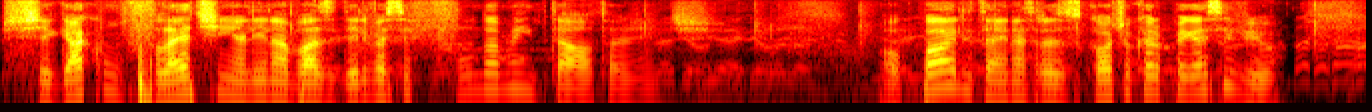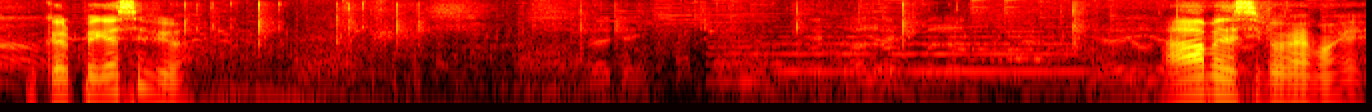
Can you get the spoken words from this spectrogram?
chegar com flatting ali na base dele vai ser fundamental, tá, gente? Opa, ele tá indo atrás do Scott, eu quero pegar esse view. Eu quero pegar esse view. Ah, mas esse view vai morrer.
